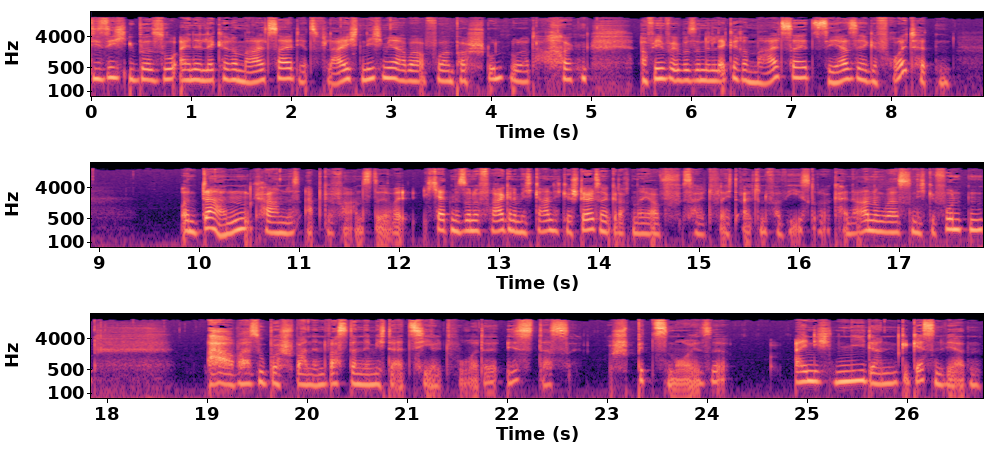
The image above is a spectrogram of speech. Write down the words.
die sich über so eine leckere Mahlzeit, jetzt vielleicht nicht mehr, aber vor ein paar Stunden oder Tagen, auf jeden Fall über so eine leckere Mahlzeit sehr, sehr gefreut hätten. Und dann kam das Abgefahrenste, weil ich hätte mir so eine Frage nämlich gar nicht gestellt, sondern gedacht, naja, ist halt vielleicht alt und verwest oder keine Ahnung was, nicht gefunden. Aber super spannend, was dann nämlich da erzählt wurde, ist, dass Spitzmäuse eigentlich nie dann gegessen werden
